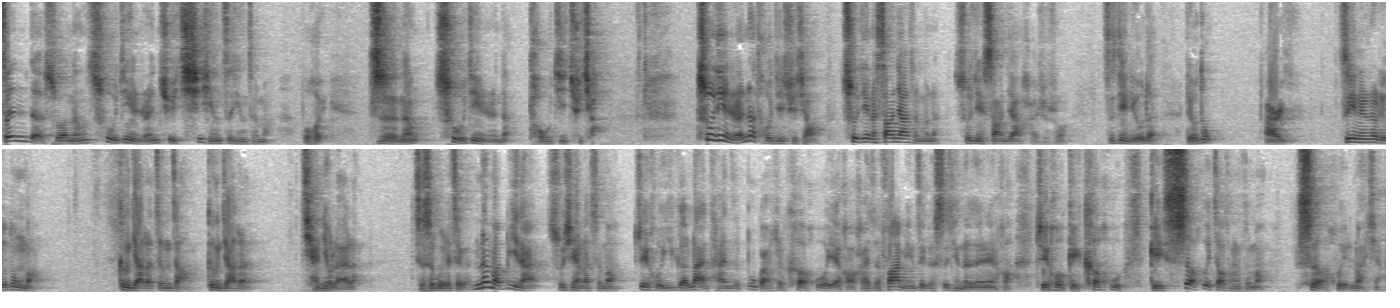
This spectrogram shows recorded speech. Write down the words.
真的说能促进人去骑行自行车吗？不会，只能促进人的投机取巧，促进人的投机取巧，促进了商家什么呢？促进商家还是说资金流的流动而已。资金流的流动嘛，更加的增长，更加的钱就来了，只是为了这个。那么必然出现了什么？最后一个烂摊子，不管是客户也好，还是发明这个事情的人也好，最后给客户、给社会造成了什么社会乱象？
